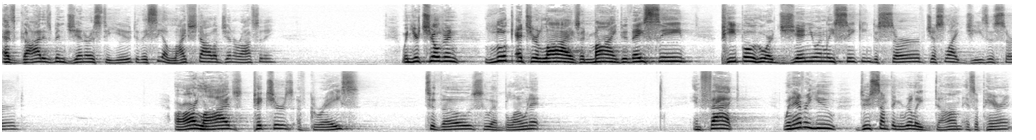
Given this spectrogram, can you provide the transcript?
as God has been generous to you? Do they see a lifestyle of generosity? When your children look at your lives and mine, do they see people who are genuinely seeking to serve just like Jesus served? Are our lives pictures of grace to those who have blown it? In fact, whenever you do something really dumb as a parent,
